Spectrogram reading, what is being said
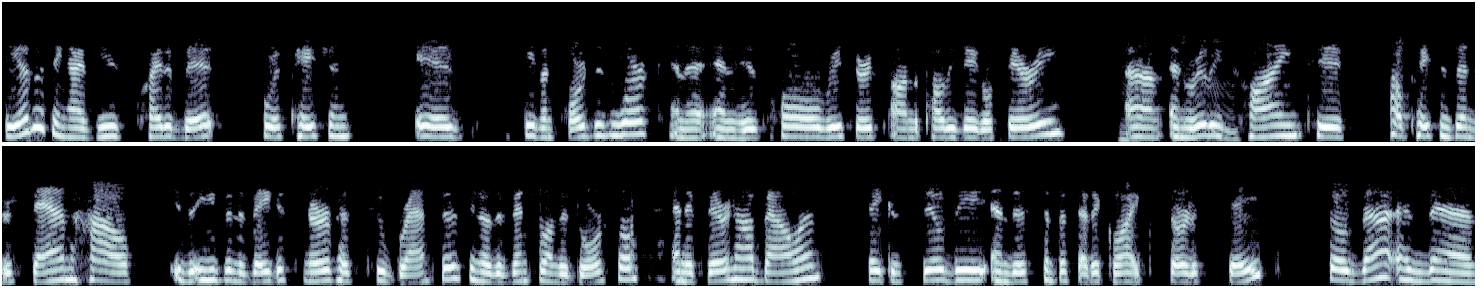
The other thing I've used quite a bit with patients is Stephen Porges' work and, and his whole research on the polyvagal theory, hmm. um, and really mm. trying to help patients understand how even the vagus nerve has two branches, you know, the ventral and the dorsal, and if they're not balanced, they can still be in this sympathetic-like sort of state. So that has been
